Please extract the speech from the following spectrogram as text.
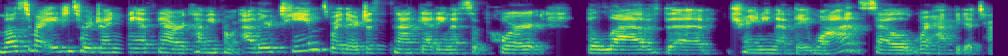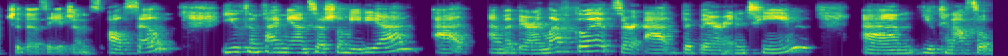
most of our agents who are joining us now are coming from other teams where they're just not getting the support, the love, the training that they want. So we're happy to talk to those agents. Also, you can find me on social media at Emma Barron Lefkowitz or at the Barron Team. Um, you can also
